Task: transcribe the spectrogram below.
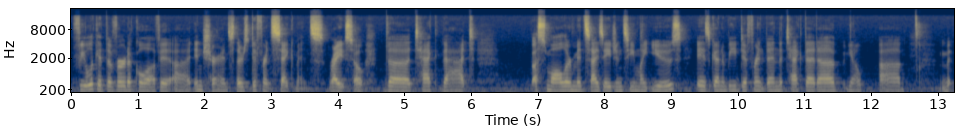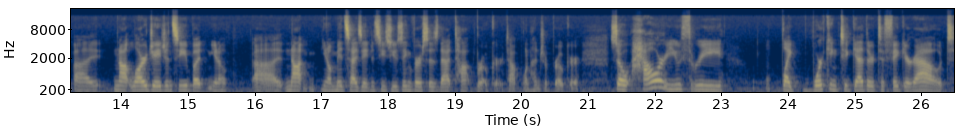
If you look at the vertical of it, uh, insurance, there's different segments, right? So the tech that a smaller mid-size agency might use is going to be different than the tech that a you know uh, uh, not large agency but you know uh, not you know mid-size agencies using versus that top broker top 100 broker so how are you three like working together to figure out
